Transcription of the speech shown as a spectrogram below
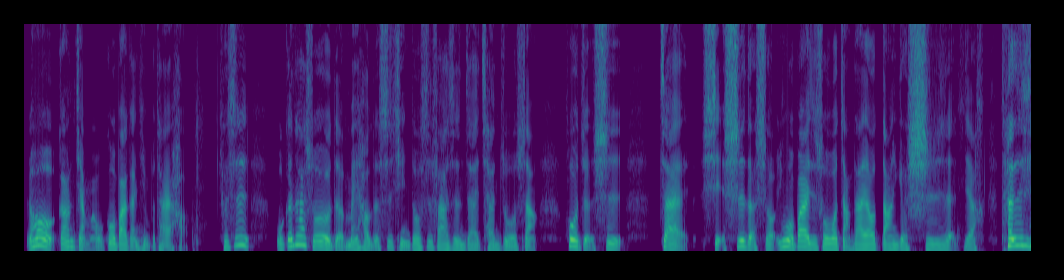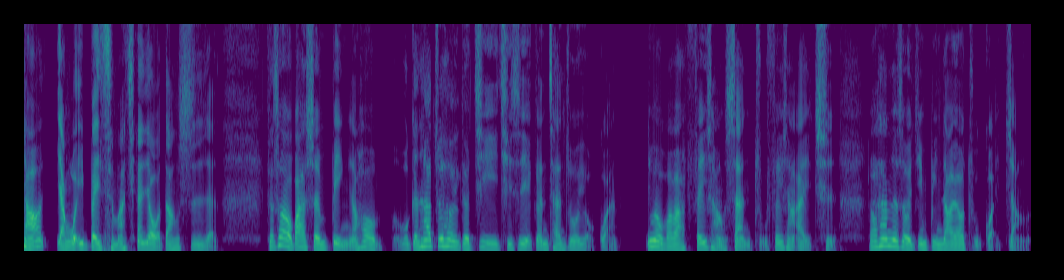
然后刚刚讲嘛，我跟我爸感情不太好，可是我跟他所有的美好的事情都是发生在餐桌上，或者是在写诗的时候。因为我爸一直说我长大要当一个诗人，这样 他是想要养我一辈子嘛，竟然要我当诗人。可是我爸生病，然后我跟他最后一个记忆其实也跟餐桌有关，因为我爸爸非常善煮，非常爱吃，然后他那时候已经病到要拄拐杖了，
